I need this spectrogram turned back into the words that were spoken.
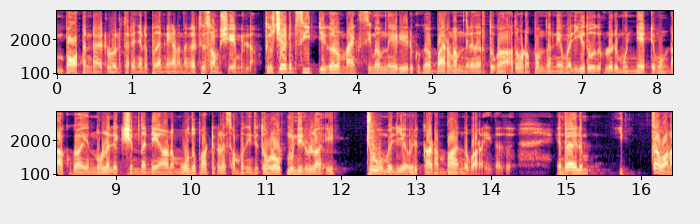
ഇമ്പോർട്ടന്റ് ആയിട്ടുള്ള ഒരു തെരഞ്ഞെടുപ്പ് തന്നെയാണെന്ന കാര്യത്തിൽ സംശയമില്ല. തീർച്ചയായിട്ടും സീറ്റുകൾ മാക്സിമം നേടിയെടുക്കുക ഭരണം നിലനിർത്തുക അതോടൊപ്പം തന്നെ വലിയ തോതിലുള്ള ഒരു മുന്നേറ്റം ഉണ്ടാക്കുക എന്നുള്ള ലക്ഷ്യം തന്നെയാണ് മൂന്ന് പാർട്ടികളെ സംബന്ധിച്ചിടത്തോളം മുന്നിലുള്ള ഏറ്റവും വലിയ ഒരു കടമ്പ എന്ന് പറയുന്നത്. എന്തായാലും ഇത്തവണ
